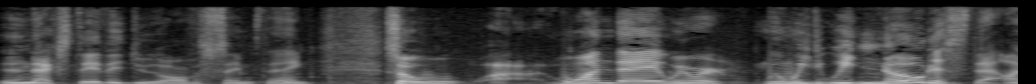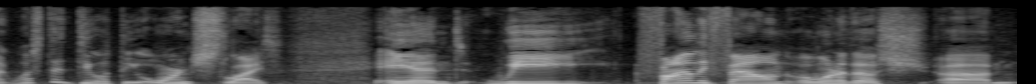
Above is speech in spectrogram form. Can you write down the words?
And the next day they do all the same thing. So uh, one day we were when we we noticed that like what's the deal with the orange slice, and we finally found one of those um,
